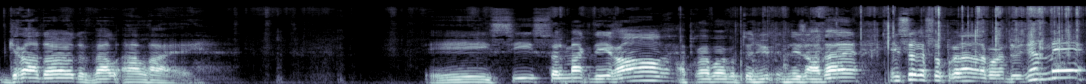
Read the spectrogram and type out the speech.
grandeur de Valhalla. Et ici, seulement que des rares, après avoir obtenu une légendaire. Il serait surprenant d'en avoir une deuxième, mais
